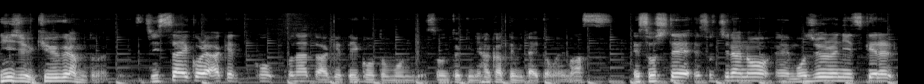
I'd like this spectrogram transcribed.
29g となっています。実際これ開け、ここの後開けていこうと思うんで、その時に測ってみたいと思います。えそして、そちらのえモジュールに付けられ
